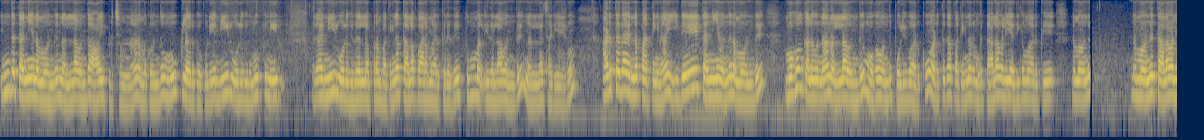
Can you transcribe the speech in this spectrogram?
இந்த தண்ணியை நம்ம வந்து நல்லா வந்து ஆவி பிடிச்சோம்னா நமக்கு வந்து மூக்கில் இருக்கக்கூடிய நீர் ஒழுகுது. மூக்கு நீர் அதாவது நீர் ஒழுகுதல் அப்புறம் பார்த்திங்கன்னா தலைப்பாரமாக இருக்கிறது தும்மல் இதெல்லாம் வந்து நல்லா சரியாயிரும். அடுத்ததாக என்ன பார்த்திங்கன்னா இதே தண்ணியை வந்து நம்ம வந்து முகம் கழுவுனா நல்லா வந்து முகம் வந்து பொலிவாக இருக்கும். அடுத்ததாக பார்த்திங்கன்னா நமக்கு தலைவலி அதிகமாக இருக்குது நம்ம வந்து நம்ம வந்து தலைவலி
